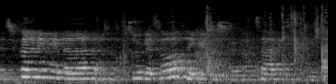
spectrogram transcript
네, 축하드립니다. 잠시 뒤쪽에서 대기해 주시면 감사하겠습니다.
